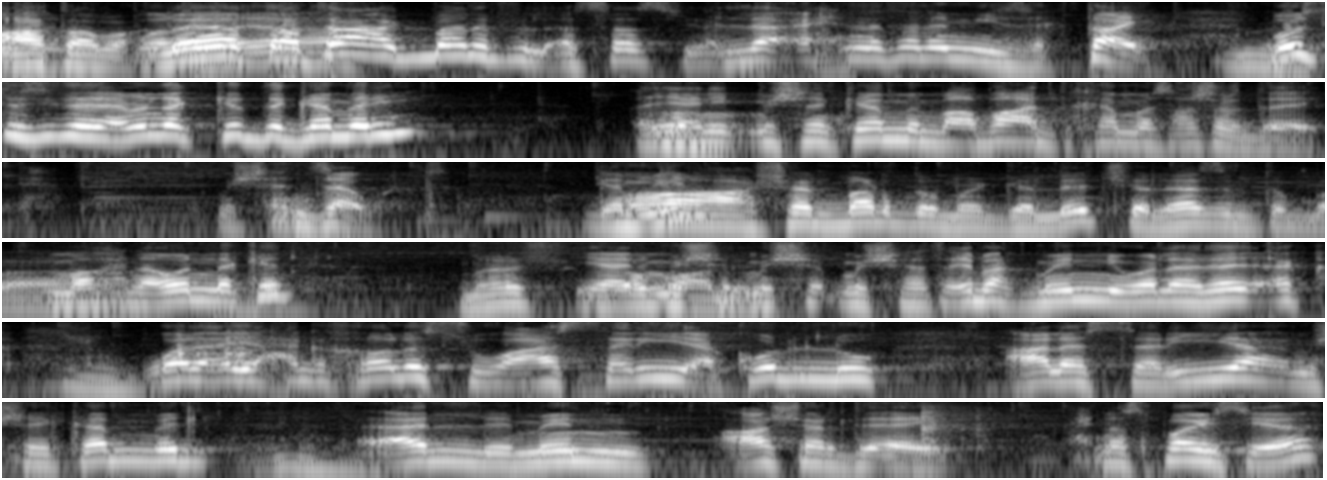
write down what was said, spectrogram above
آه طبعا. لا؟ بتاعتك عجباني في الأساس يعني. لا إحنا تلاميذك طيب بص يا سيدي هنعمل لك كبده جملي. يعني مش هنكمل مع بعض خمس 10 دقائق مش هنزود. جميل؟ آه عشان برضه ما تجلدش لازم تبقى ما إحنا قلنا كده. ماشي يعني مش عليك. مش مش هتعبك مني ولا هضايقك ولا أي حاجة خالص وعلى السريع كله على السريع مش هيكمل أقل من 10 دقائق إحنا سبايسي ها؟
